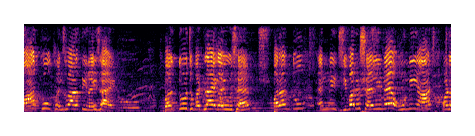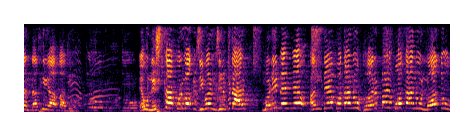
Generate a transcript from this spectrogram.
માથું ખંજવાળતી રહી જાય. બધું જ બદલાઈ ગયું છે. પરંતુ એમની જીવન શૈલીને ઊની આંચ પણ નથી આવવા એવું નિષ્ઠાપૂર્વક જીવન જીવનાર મણિબેનને અંતે પોતાનું ઘર પણ પોતાનું નહોતું.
